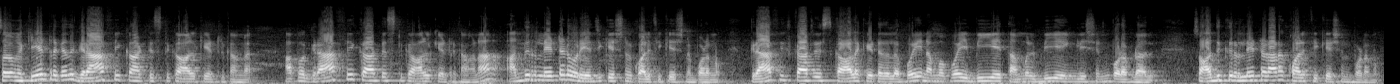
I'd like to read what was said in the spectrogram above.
so இவங்க கேட்டிருக்கிறது கிராஃபிக் ஆர்டிஸ்ட்டுக்கு ஆள் கேட்டிருக்காங்க. அப்போ கிராஃபிக் ஆர்டிஸ்ட்டுக்கு ஆள் கேட்டிருக்காங்கன்னா அது ரிலேட்டட் ஒரு எஜுகேஷனல் குவாலிஃபிகேஷனை போடணும். கிராஃபிக் ஆர்டிஸ்ட்க்கு ஆளை கேட்டதில் போய் நம்ம போய் பிஏ தமிழ் பிஏ இங்கிலீஷ்னு போடக்கூடாது. ஸோ அதுக்கு ரிலேட்டடான குவாலிஃபிகேஷன் போடணும்.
